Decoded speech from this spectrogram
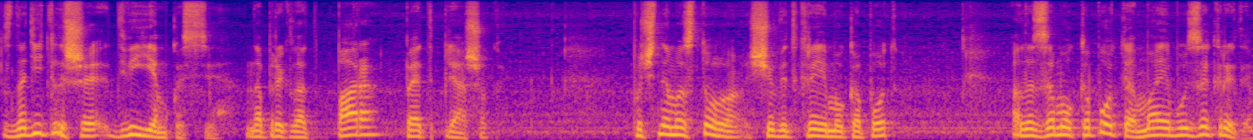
Знайдіть лише дві ємкості, наприклад, пара пет пляшок. Почнемо з того, що відкриємо капот, але замок капота має бути закритим.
